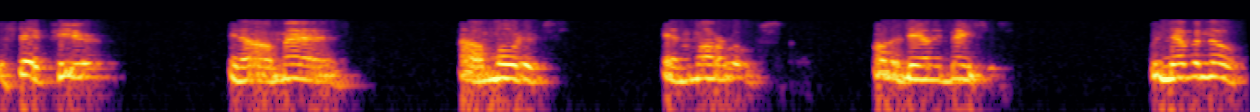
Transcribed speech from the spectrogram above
to stay pure in our minds, our motives, and morals on a daily basis. We never know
